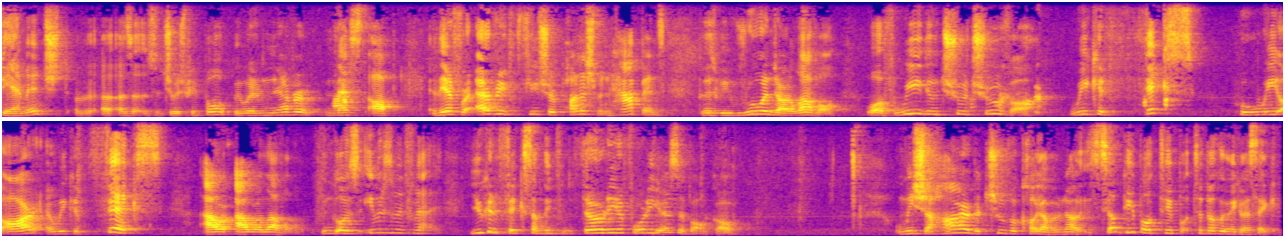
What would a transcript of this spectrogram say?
damaged uh, as a, as a Jewish people, we would have never messed up and therefore every future punishment happens because we ruined our level. Well, if we do true tshuva, we could fix who we are and we could fix our, our level. We can go even something from that. You can fix something from 30 or 40 years ago. Umishahar b'tshuva koyam. Now, some people typically make a mistake.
